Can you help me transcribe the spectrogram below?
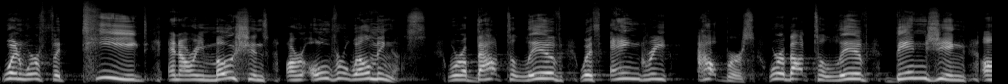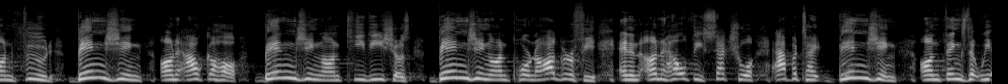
when we're fatigued and our emotions are overwhelming us. We're about to live with angry outbursts. We're about to live binging on food, binging on alcohol, binging on TV shows, binging on pornography and an unhealthy sexual appetite, binging on things that we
